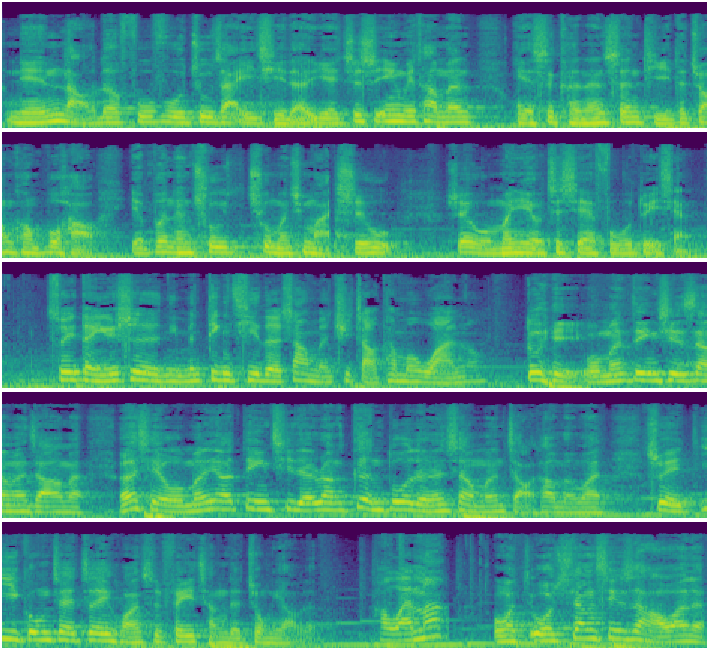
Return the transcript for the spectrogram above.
年老的夫妇住在一起的，也就是因为他们也是可能身体的状况不好，也不能出出门去买食物，所以我们也有这些服务对象。所以等于是你们定期的上门去找他们玩咯。对，我们定期上门找他们，而且我们要定期的让更多的人上门找他们玩，所以义工在这一环是非常的重要的。好玩吗？我我相信是好玩的，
